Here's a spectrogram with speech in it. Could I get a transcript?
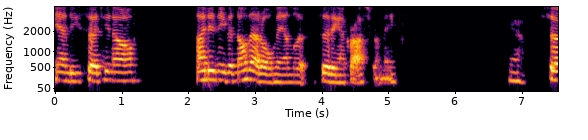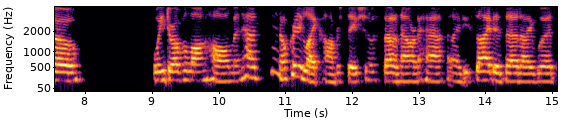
Andy said, You know, I didn't even know that old man sitting across from me. Yeah. So we drove along home and had, you know, pretty light conversation. It was about an hour and a half. And I decided that I would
